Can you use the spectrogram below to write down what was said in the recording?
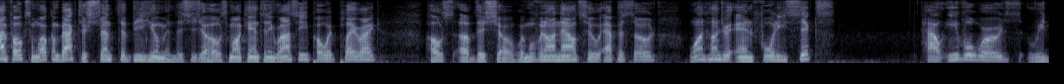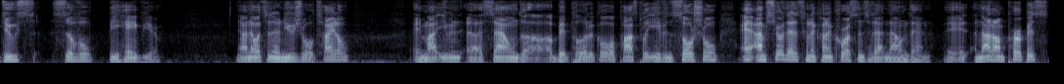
Hi, folks, and welcome back to Strength to Be Human. This is your host, Mark Antony Rossi, poet, playwright, host of this show. We're moving on now to episode 146 How Evil Words Reduce Civil Behavior. Now, I know it's an unusual title. It might even uh, sound a, a bit political or possibly even social. And I'm sure that it's going to kind of cross into that now and then. It, it, not on purpose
